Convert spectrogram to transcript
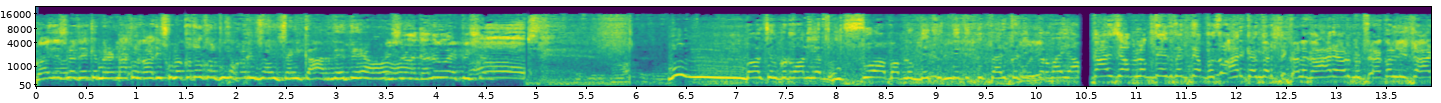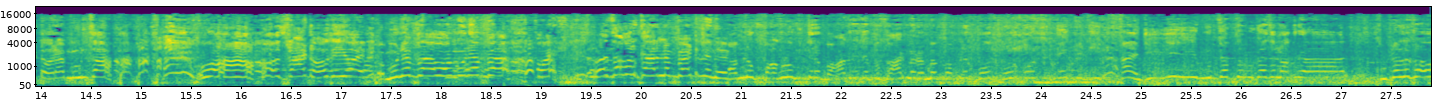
गाइस इसने देख के मेरे टाक लगा दी इसको मैं कत्ल कर दूँगा। भाई सही कार देते हैं। पिछला गलू है बाल चल कटवा लिया। अब आप लोग देख सकते हैं कितनी कटिंग करवाई आप। गाइस आप लोग देख सकते हैं बाज़ार के अंदर टिकल लगा रहे हैं और मोटरसाइकिल स्टार्ट हो रहा है मुंसा वाह स्टार्ट हो गई है मुने मुने हम लोग पागलों की तरह भाग रहे थे बाज़ार में रमे पब्लिक बहुत ज़ोर ज़ोर से देख रही थी। हाँ जी मुझे तो मुझे तो लग रहा है। लगाओ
